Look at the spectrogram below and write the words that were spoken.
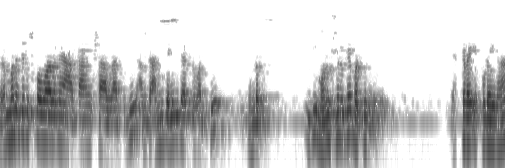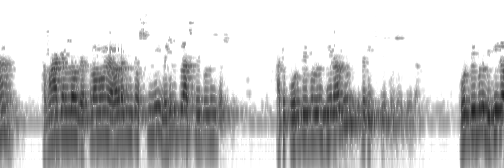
బ్రహ్మను తెలుసుకోవాలనే ఆకాంక్ష అలాంటిది అంత అన్ని తెలివితేటలు వాటికి ఉండదు. ఇది మనుషులకే పట్టింది. ఎక్కడ ఎప్పుడైనా సమాజంలో విప్లవం ఎవరి నుంచి వస్తుంది? మిడిల్ క్లాస్ పీపుల్ నుంచి వస్తుంది. అటు పూర్ పీపుల్ నుంచి రాదు ఇటు రిచ్ పీపుల్ నుంచి రాదు. పూర్ పీపుల్ బిజీగా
